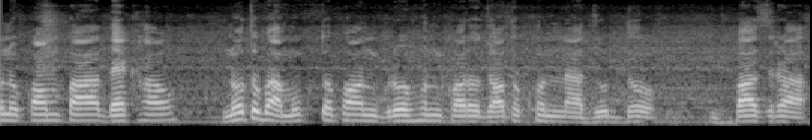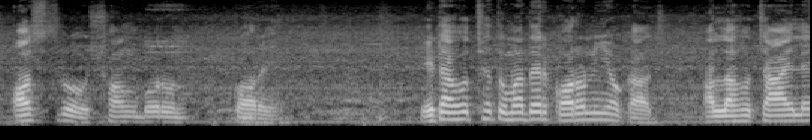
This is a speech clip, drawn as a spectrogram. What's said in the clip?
অনুকম্পা দেখাও, নতুবা মুক্তপণ গ্রহণ করো যতক্ষণ না যুদ্ধ বাজরা অস্ত্র সংবরণ করে। এটা হচ্ছে তোমাদের করণীয় কাজ। আল্লাহ চাইলে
